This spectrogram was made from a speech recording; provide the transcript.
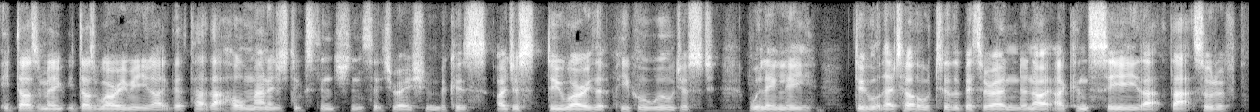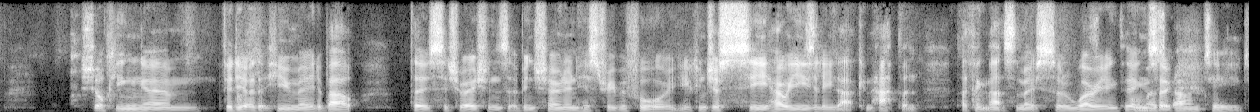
it does make it does worry me like that that, that whole managed extinction situation because I just do worry that people will just willingly do what they're told to the bitter end and I, I can see that that sort of shocking um, video that Hugh made about those situations that have been shown in history before you can just see how easily that can happen I think that's the most sort of worrying thing Almost so guaranteed.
